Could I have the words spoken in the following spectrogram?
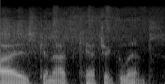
spies cannot catch a glimpse.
